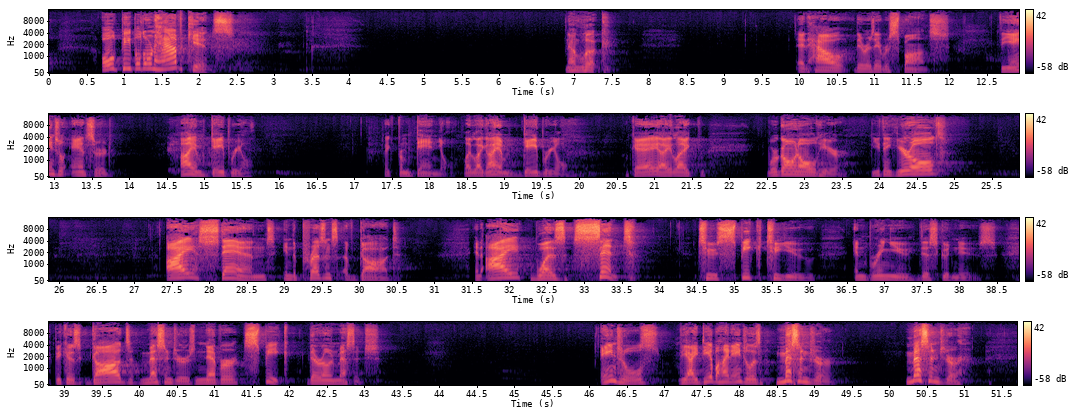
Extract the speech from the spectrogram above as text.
Old people don't have kids. Now, look at how there is a response. The angel answered, I am Gabriel like from Daniel. Like, like I am Gabriel. Okay? I like, we're going old here. You think you're old? I stand in the presence of God, and I was sent to speak to you and bring you this good news. Because God's messengers never speak their own message. Angels the idea behind angel is messenger. Messenger.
